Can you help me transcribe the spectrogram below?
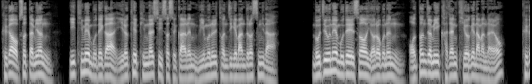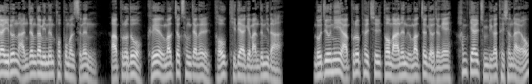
그가 없었다면 이 팀의 무대가 이렇게 빛날 수 있었을까 하는 위문을 던지게 만들었습니다. 노지훈의 무대에서 여러분은 어떤 점이 가장 기억에 남았나요? 그가 이룬 안정감 있는 퍼포먼스는 앞으로도 그의 음악적 성장을 더욱 기대하게 만듭니다. 노지훈이 앞으로 펼칠 더 많은 음악적 여정에 함께할 준비가 되셨나요?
